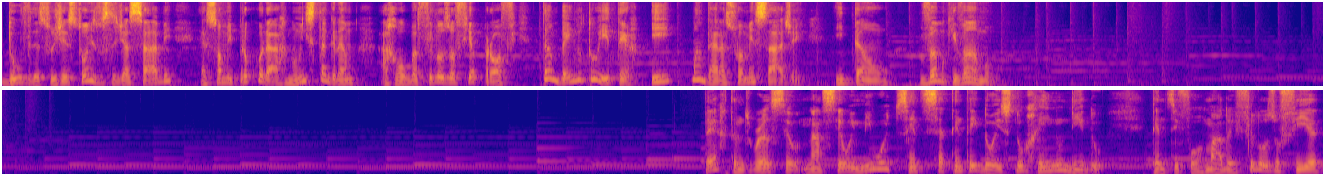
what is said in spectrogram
Dúvidas, sugestões, você já sabe, é só me procurar no Instagram, filosofiaprof, também no Twitter, e mandar a sua mensagem. Então, vamos que vamos? Bertrand Russell nasceu em 1872 no Reino Unido, tendo se formado em filosofia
